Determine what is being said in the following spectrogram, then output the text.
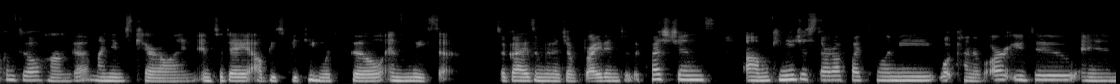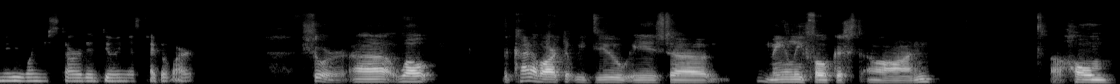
Welcome to Ohanga. My name is Caroline, and today I'll be speaking with Bill and Lisa. So, guys, I'm going to jump right into the questions. Um, can you just start off by telling me what kind of art you do and maybe when you started doing this type of art? Sure. Uh, well, the kind of art that we do is uh, mainly focused on uh, home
